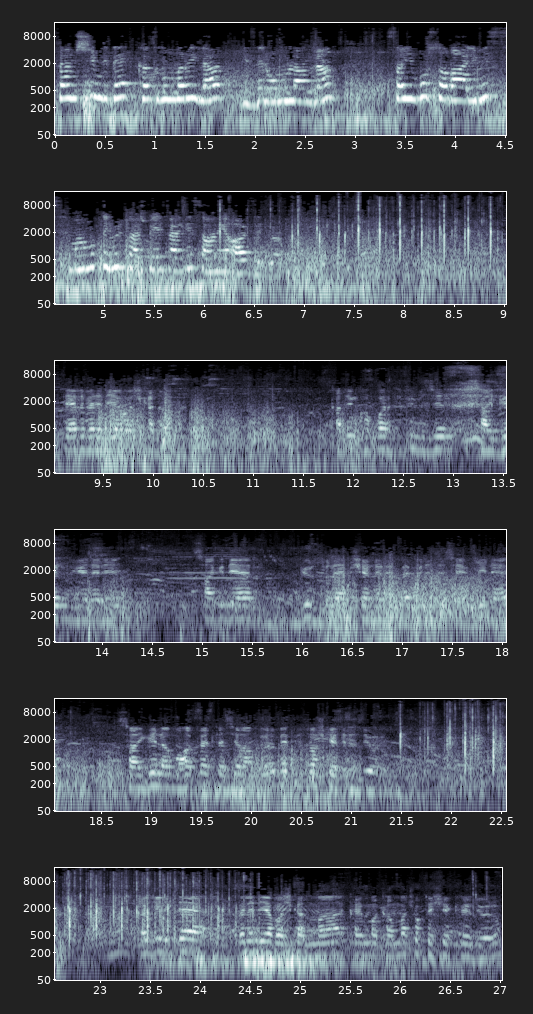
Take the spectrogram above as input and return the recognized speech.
Efendim şimdi de katılımlarıyla bizleri onurlandıran Sayın Bursa Valimiz Mahmut Demirtaş Beyefendi'yi sahneye arz ediyorum. Değerli belediye başkanım, kadın kooperatifimizin saygın üyeleri, saygıdeğer Gürsül hemşehrilerim, hepinizi sevgiyle, saygıyla, muhabbetle selamlıyorum. Hepiniz hoş geldiniz diyorum. Öncelikle belediye başkanıma, kaymakamıma çok teşekkür ediyorum.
